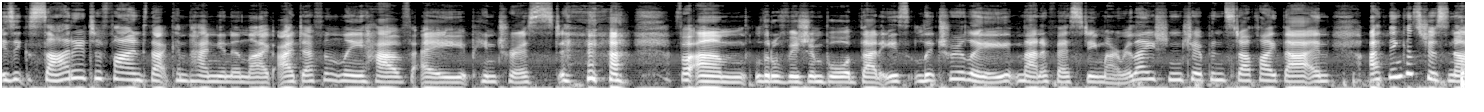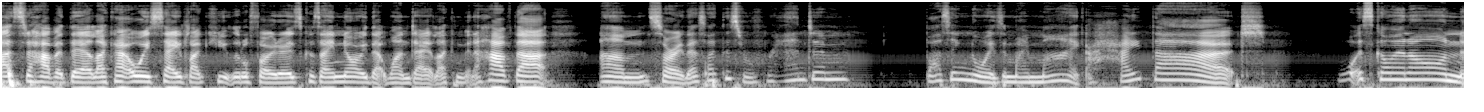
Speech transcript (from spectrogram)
is excited to find that companion, and like I definitely have a Pinterest for um little vision board that is literally manifesting my relationship and stuff like that. And I think it's just nice to have it there. Like I always save like cute little photos because I know that one day like I'm gonna have that. Um, sorry, there's like this random buzzing noise in my mic. I hate that. What is going on?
